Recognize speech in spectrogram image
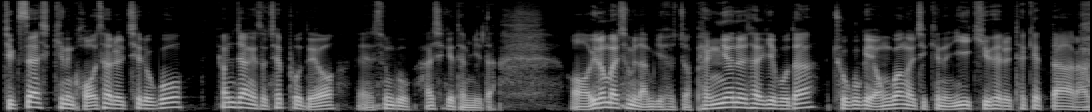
직사시키는 거사를 치르고 현장에서 체포되어 예, 순국하시게 됩니다. 어, 이런 말씀을 남기셨죠. 100년을 살기보다 조국의 영광을 지키는 이 기회를 택했다라고.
